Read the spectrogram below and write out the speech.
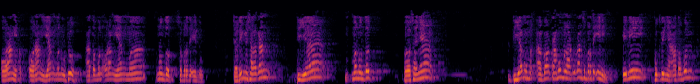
orang orang yang menuduh ataupun orang yang menuntut seperti itu. Jadi misalkan dia menuntut bahwasanya dia apa kamu melakukan seperti ini. Ini buktinya ataupun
